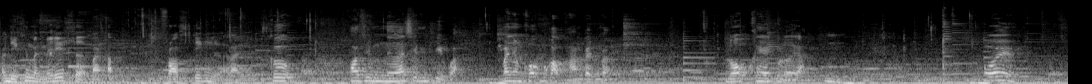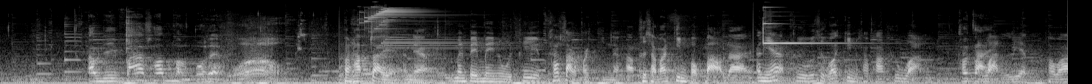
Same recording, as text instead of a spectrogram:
อันนี้คือมันไม่ได้เสิร์ฟมากับฟรอสติ้งหรืออะไรเลย คือพอชิมเนื้อชิมผิวอะ มันยังครบประกอบความเป็นแบบโลบเค้กอยู่เลยอะอืม โอ้ยเอาดีป้าชอบทั้งสองตัวเลยอะประทับใจอันเนี้ยมันเป็นเมนูที่ถ้าสั่งมากินนะครับ คือสามารถกินเปล่าๆได้ อันเนี้ยคือรู้สึกว่ากินสักพักคือหวานเข้าใจ หวานเลี่ยนเพราะว่า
